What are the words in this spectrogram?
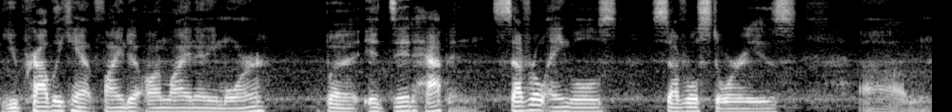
you probably can't find it online anymore but it did happen several angles several stories um,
